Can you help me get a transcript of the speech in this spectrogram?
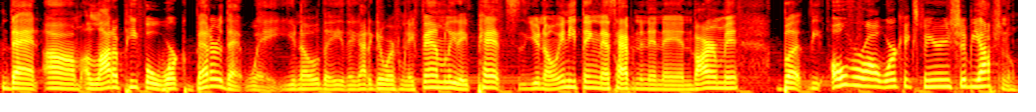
that um a lot of people work better that way you know they they got to get away from their family their pets you know anything that's happening in their environment but the overall work experience should be optional.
